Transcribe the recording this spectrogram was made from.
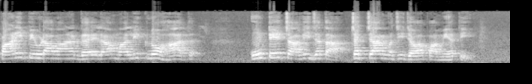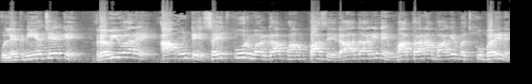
પાણી પીવડાવવા ગયેલા માલિકનો હાથ ઊંટે ચાવી જતા ચકચાર મચી જવા પામી હતી ઉલ્લેખનીય છે કે રવિવારે આ ઊંટે સહિતપુર મરઘા ફાર્મ પાસે રાહદારીને માથાના ભાગે બચકું ભરીને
